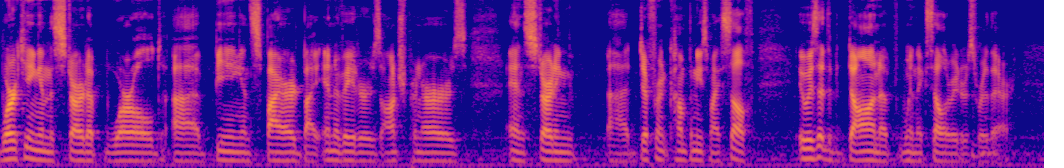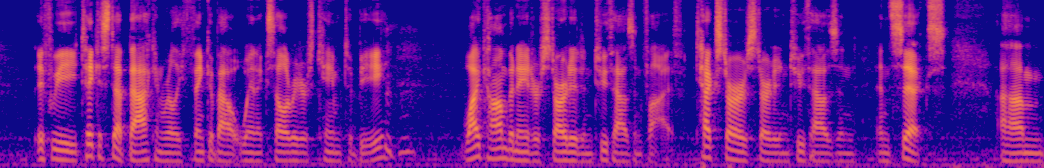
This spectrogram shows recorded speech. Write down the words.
working in the startup world, uh, being inspired by innovators, entrepreneurs, and starting uh, different companies myself, it was at the dawn of when accelerators were there. If we take a step back and really think about when accelerators came to be, mm-hmm. Y Combinator started in 2005. Techstars started in 2006. Um,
